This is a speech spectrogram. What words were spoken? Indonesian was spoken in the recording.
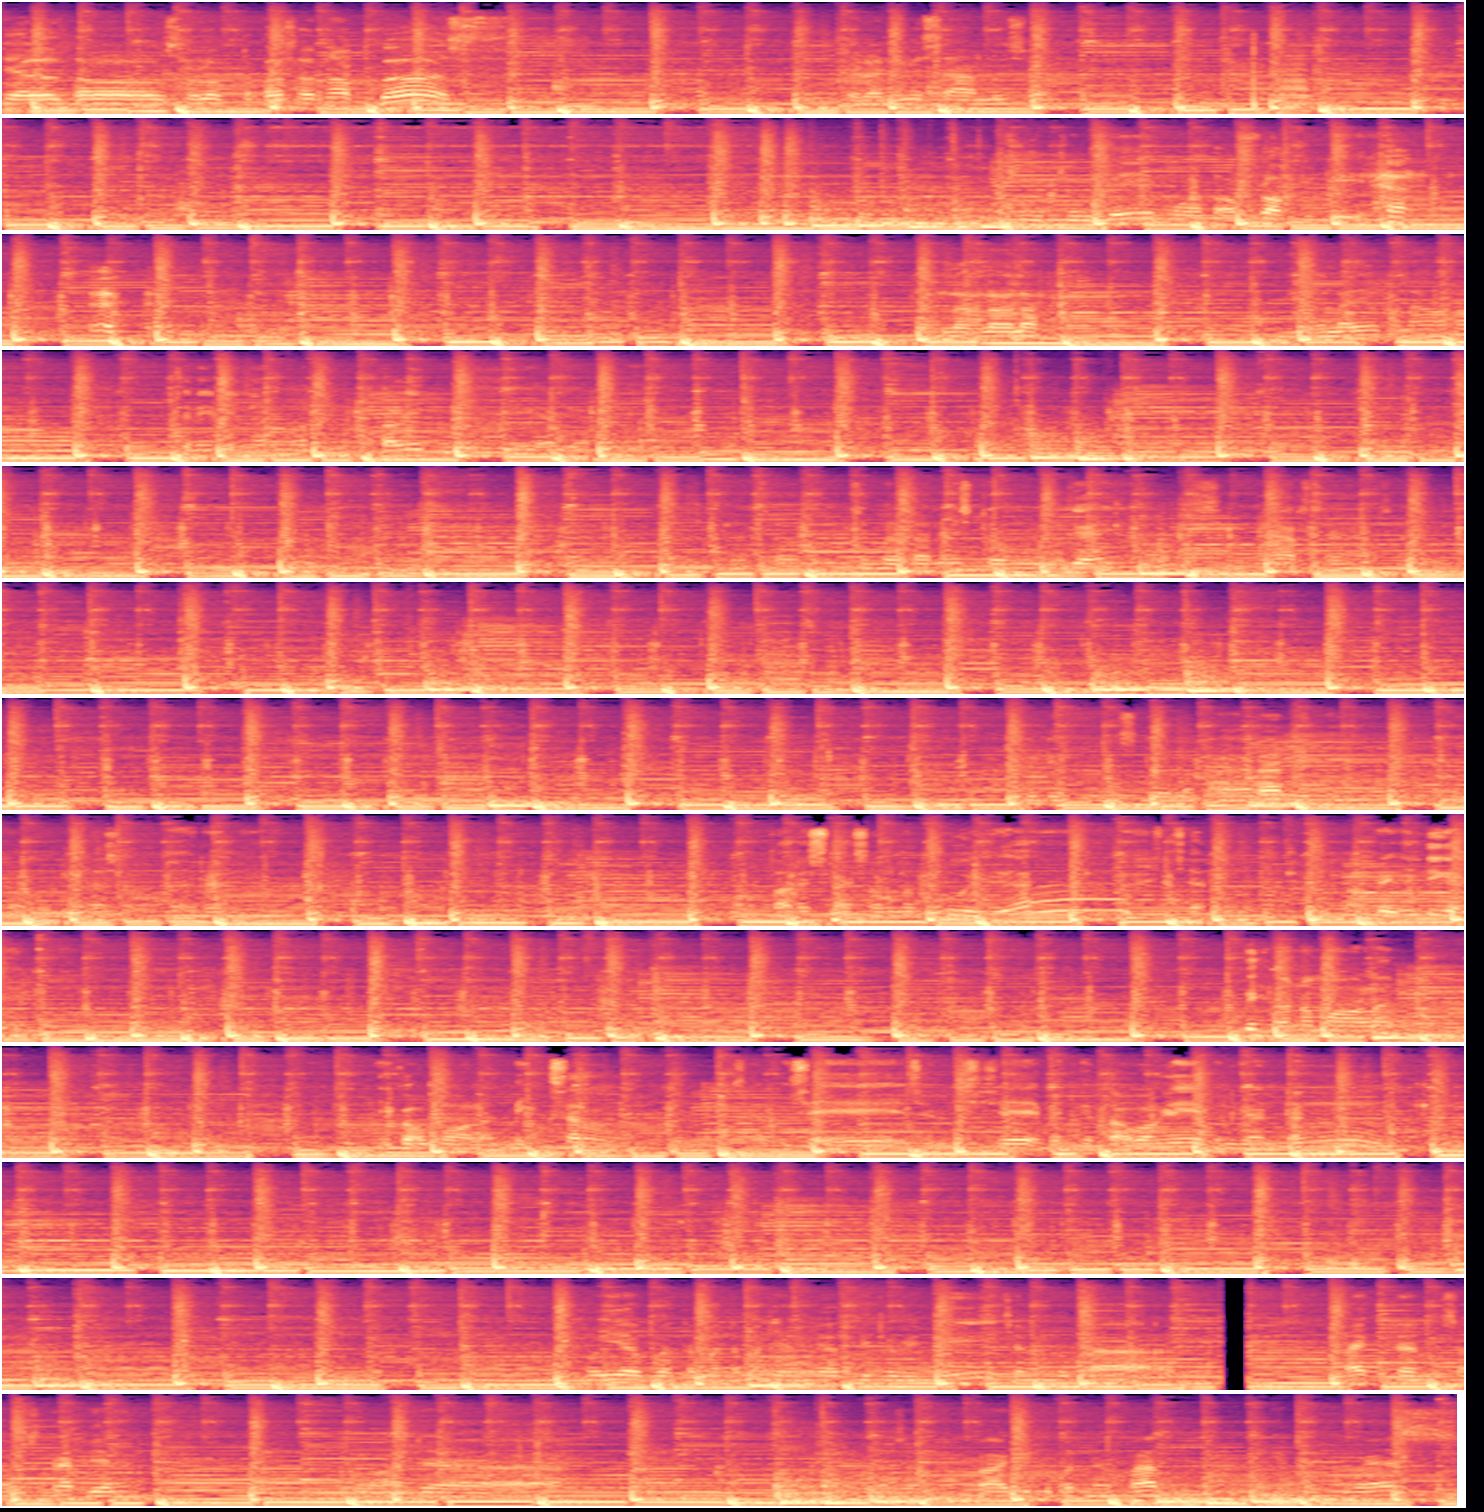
jajal tol Solo Kertosono bos. Jalan ini halus judulnya motovlog iki. Lah lah lah. Gila ya mana ono ceriningan kali lebaran lalu lintas lebaran. Motoris langsung lebu ya jan pabrik ini kan kok molen mixer. Servise Servise Ben ketok wonge Ben ganteng Oh iya buat teman-teman yang lihat video ini Jangan lupa like dan subscribe ya. Kalau ada apa gitu pendapat request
